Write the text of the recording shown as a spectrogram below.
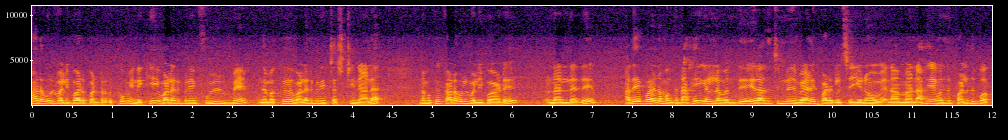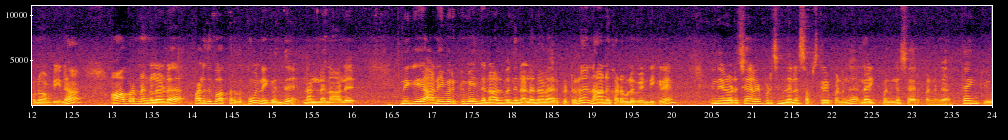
கடவுள் வழிபாடு பண்ணுறதுக்கும் இன்றைக்கி வளர்பிறை ஃபுல்லுமே நமக்கு வளர்பிறை சஷ்டினால் நமக்கு கடவுள் வழிபாடு நல்லது. அதே போல் நமக்கு நகைகளில் வந்து ஏதாவது சின்ன வேலைப்பாடுகள் செய்யணும் நம்ம நகையை வந்து பழுது பார்க்கணும் அப்படின்னா ஆபரணங்களோட பழுது பார்க்குறதுக்கும் இன்றைக்கி வந்து நல்ல நாள். இன்றைக்கி அனைவருக்குமே இந்த நாள் வந்து நல்ல நாளாக இருக்கட்டும்னு நானும் கடவுளை வேண்டிக்கிறேன். இந்த என்னோடய சேனல் பிடிச்சிருந்தாலும் சப்ஸ்கிரைப் பண்ணுங்கள் லைக் பண்ணுங்கள் ஷேர் பண்ணுங்கள் தேங்க்யூ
